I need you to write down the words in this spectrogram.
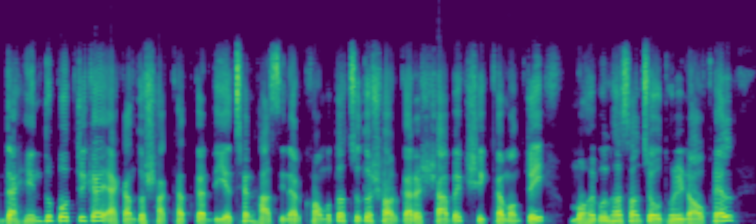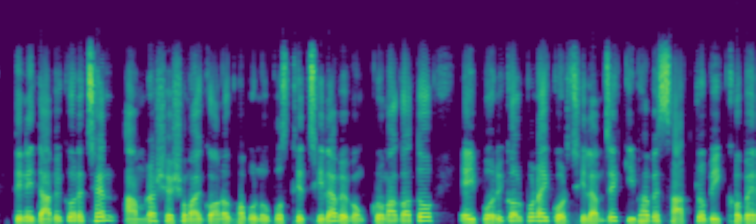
দ্য হিন্দু পত্রিকায় একান্ত সাক্ষাৎকার দিয়েছেন হাসিনার ক্ষমতাচ্যুত সরকারের সাবেক শিক্ষামন্ত্রী মহিবুল হাসান চৌধুরী নওফেল। তিনি দাবি করেছেন, আমরা সে সময় গণভবন উপস্থিত ছিলাম এবং ক্রমাগত এই পরিকল্পনাই করছিলাম যে কীভাবে ছাত্র বিক্ষোভের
